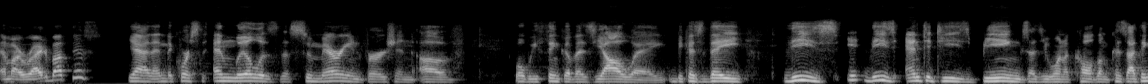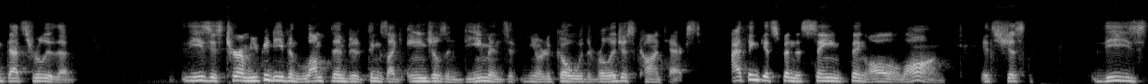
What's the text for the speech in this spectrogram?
Am I right about this? Yeah, and of course, Enlil is the Sumerian version of what we think of as Yahweh, because they these these entities, beings, as you want to call them, because I think that's really the the easiest term. You could even lump them to things like angels and demons, you know, to go with the religious context. I think it's been the same thing all along. It's just these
